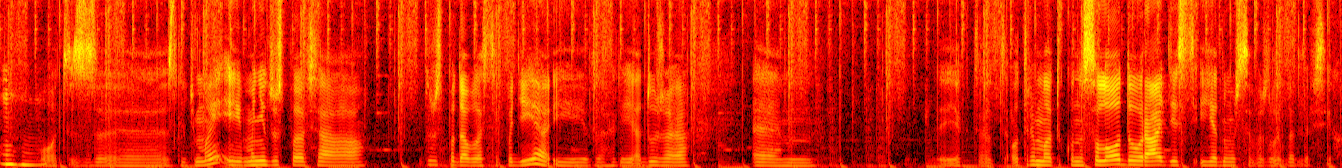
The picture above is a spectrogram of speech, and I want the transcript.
Мгм. от, з, з людьми. І мені дуже сподобався, дуже сподобалася подія, і взагалі я дуже ем, як це, отримала таку насолоду, радість, і я думаю, що це важливо для всіх.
